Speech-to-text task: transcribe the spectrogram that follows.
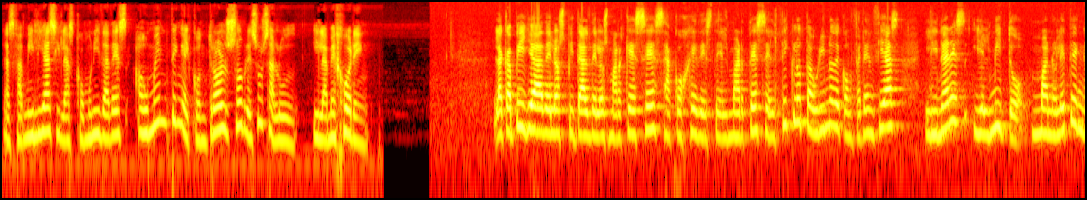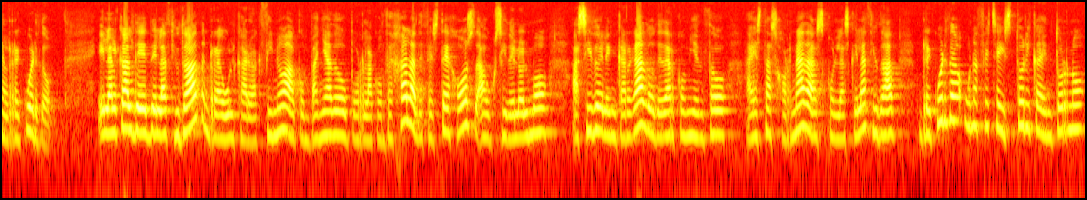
las familias y las comunidades aumenten el control sobre su salud y la mejoren. La capilla del Hospital de los Marqueses acoge desde el martes el ciclo taurino de conferencias Linares y el mito, Manolete en el recuerdo. El alcalde de la ciudad, Raúl Caro Accino, acompañado por la concejala de festejos, Auxi del Olmo, ha sido el encargado de dar comienzo a estas jornadas con las que la ciudad recuerda una fecha histórica en torno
